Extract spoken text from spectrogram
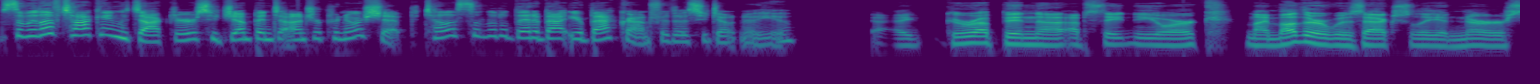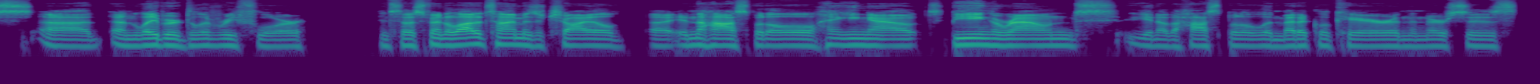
So, we love talking with doctors who jump into entrepreneurship. Tell us a little bit about your background for those who don't know you. I grew up in uh, upstate New York. My mother was actually a nurse uh, on labor delivery floor. And so I spent a lot of time as a child uh, in the hospital, hanging out, being around, you know, the hospital and medical care and the nurses.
